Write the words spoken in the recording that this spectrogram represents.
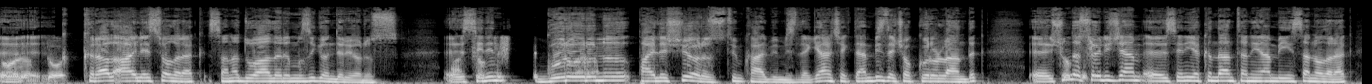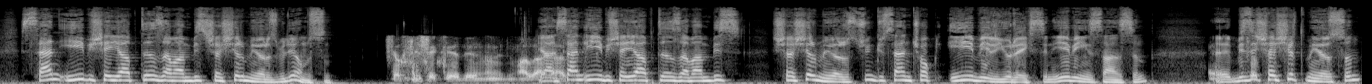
E, Doğru, doğru. Kral ailesi olarak sana dualarımızı gönderiyoruz. E, çok senin gururunu paylaşıyoruz tüm kalbimizle. Gerçekten biz de çok gururlandık. E, şunu da söyleyeceğim e, seni yakından tanıyan bir insan olarak. Sen iyi bir şey yaptığın zaman biz şaşırmıyoruz biliyor musun? Çok teşekkür ederim. Allah Yani razı sen iyi bir şey yaptığın zaman biz şaşırmıyoruz. Çünkü sen çok iyi bir yüreksin, iyi bir insansın. Ee, bizi şaşırtmıyorsun.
